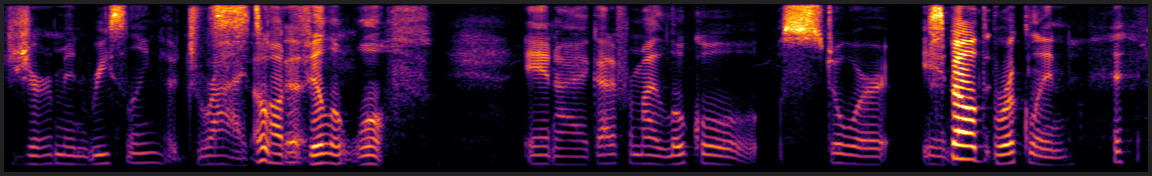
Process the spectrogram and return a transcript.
German Riesling, a dry. It's So called good. Villa Wolf, and I got it from my local store in Spelled- Brooklyn.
